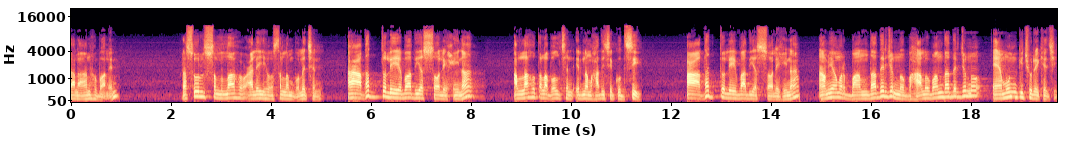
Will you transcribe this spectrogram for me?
আনহ বলেন, রাসুল সাল্লাহ আলাইহি ওসাল্লাম বলেছেন আদাদ্দলে এবাদিয়া সলেহিনা। আল্লাহ তালা বলছেন, এর নাম হাদিসে কুদ্সি। সলেহিনা আমি আমার বান্দাদের জন্য, ভালো বান্দাদের জন্য এমন কিছু রেখেছি।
